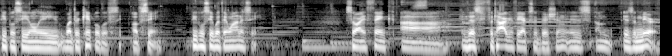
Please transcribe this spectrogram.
People see only what they're capable of, see, of seeing. People see what they want to see. So I think uh, this photography exhibition is, um, is a mirror.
